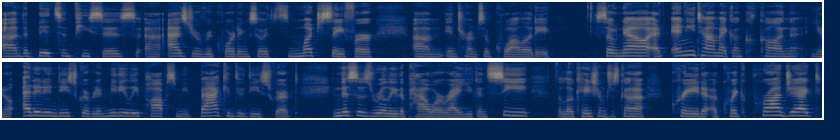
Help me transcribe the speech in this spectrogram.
uh, the bits and pieces uh, as you're recording. So it's much safer um, in terms of quality. So now at any time I can click on, you know, edit in Descript, it immediately pops me back into Descript. And this is really the power, right? You can see the location. I'm just gonna create a quick project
